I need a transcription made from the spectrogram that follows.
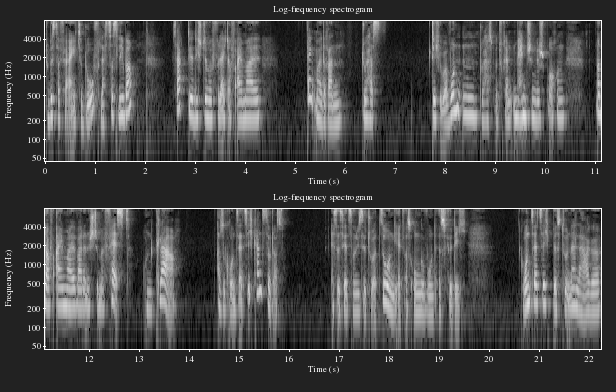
du bist dafür eigentlich zu doof, lass das lieber, sagt dir die Stimme vielleicht auf einmal, denk mal dran, du hast dich überwunden, du hast mit fremden Menschen gesprochen und auf einmal war deine Stimme fest und klar. Also grundsätzlich kannst du das. Es ist jetzt nur die Situation, die etwas ungewohnt ist für dich. Grundsätzlich bist du in der Lage,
